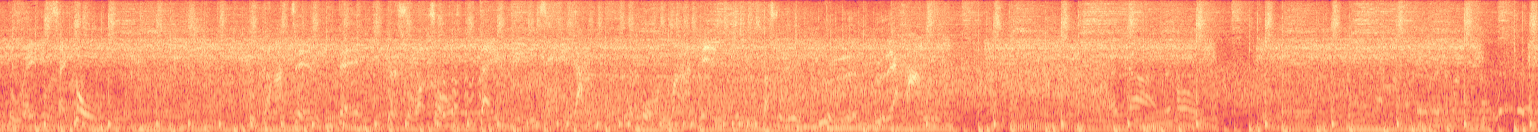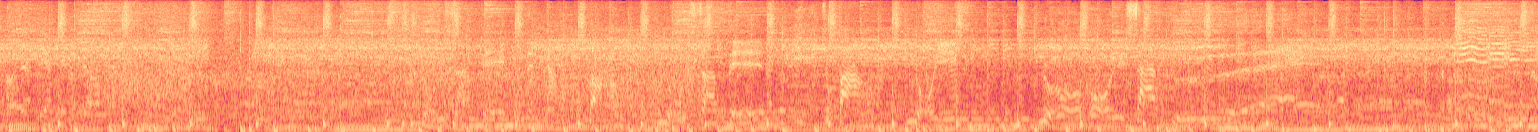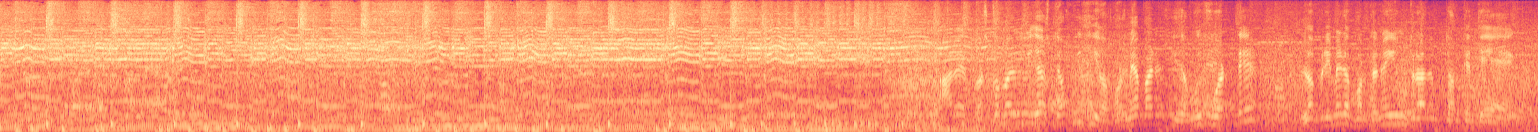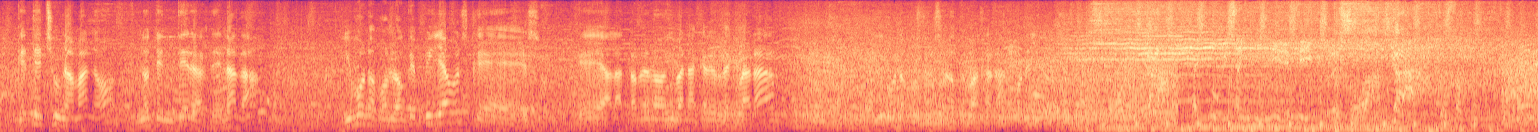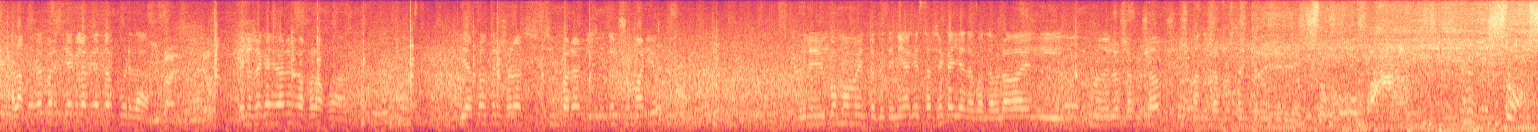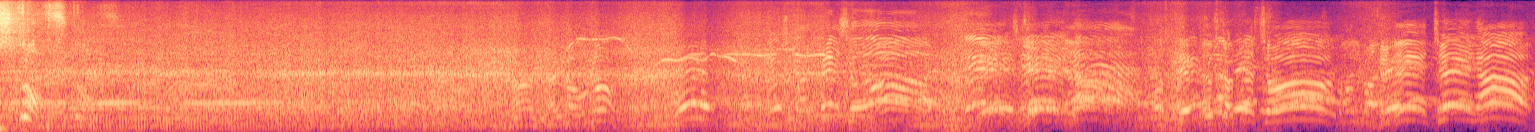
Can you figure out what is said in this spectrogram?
este juicio? Pues me ha parecido muy fuerte. Lo primero porque no hay un traductor que te, que te eche una mano, no te enteras de nada. Y bueno, pues lo que he pillado es que que a la tarde no iban a querer declarar. Y bueno, pues eso es lo que pasará con ellos. A la gente parecía que le habían dado cuerda. Que no se cayeron bajo el agua. Y ha tres horas sin parar leyendo el sumario y en el único momento que tenía que estarse callada cuando hablaba el, uno de los acusados es cuando se ha puesto a Preso! Etxera!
